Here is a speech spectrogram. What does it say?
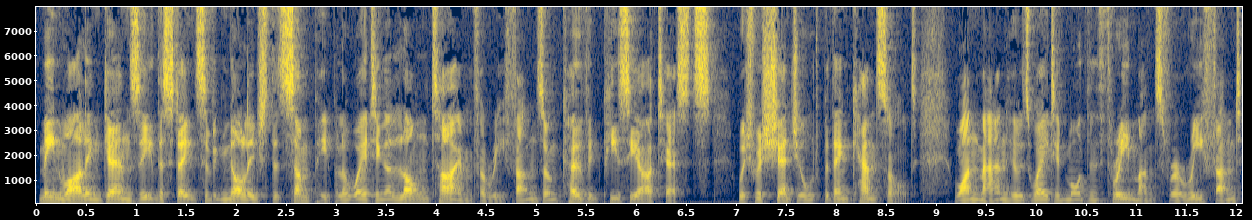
Meanwhile, in Guernsey, the states have acknowledged that some people are waiting a long time for refunds on COVID PCR tests, which were scheduled but then cancelled. One man who has waited more than three months for a refund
